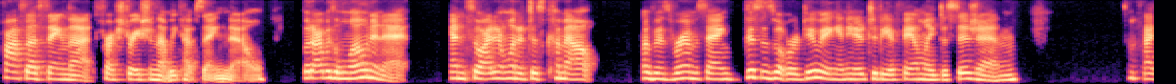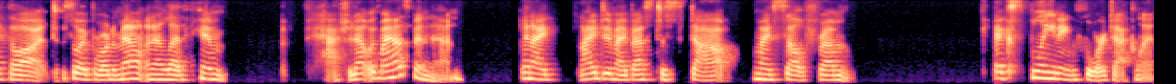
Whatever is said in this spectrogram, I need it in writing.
processing that frustration that we kept saying no. But I was alone in it. And so I didn't want to just come out of his room saying, This is what we're doing. It needed to be a family decision. I thought. So I brought him out and I let him hash it out with my husband then. And I I did my best to stop myself from explaining for Declan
